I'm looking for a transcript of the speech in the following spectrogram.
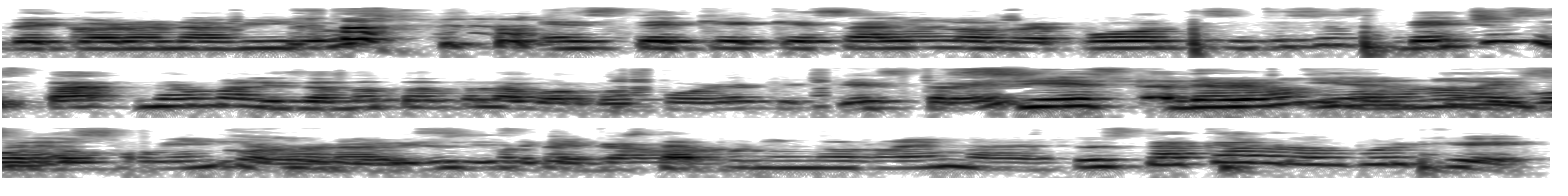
de coronavirus, este, que, que salen los reportes. Entonces, de hecho, se está normalizando tanto la gordofobia que qué estrés. Sí, está, deberíamos tener uno de gordofobia en coronavirus porque me está poniendo re mal. Está cabrón porque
